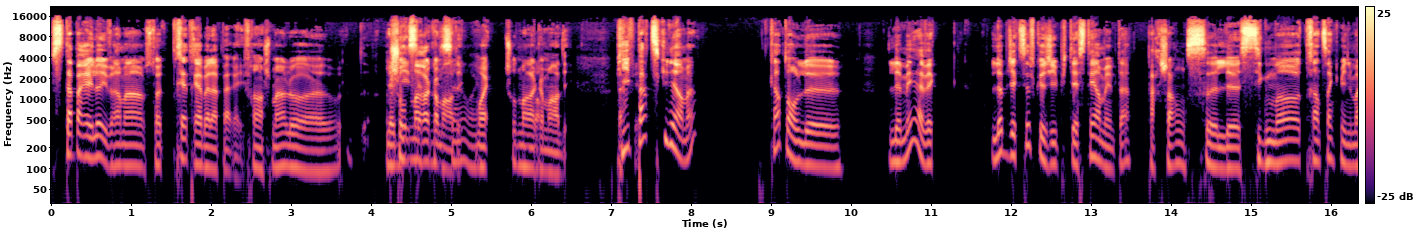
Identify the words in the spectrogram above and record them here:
cet appareil-là est vraiment... C'est un très, très bel appareil. Franchement, là... euh, Le chaudement D7100, recommandé. ouais. Ouais. chaudement Bon. recommandé. Puis Parfait. particulièrement, quand on le, le met avec l'objectif que j'ai pu tester en même temps, par chance, le Sigma 35 mm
